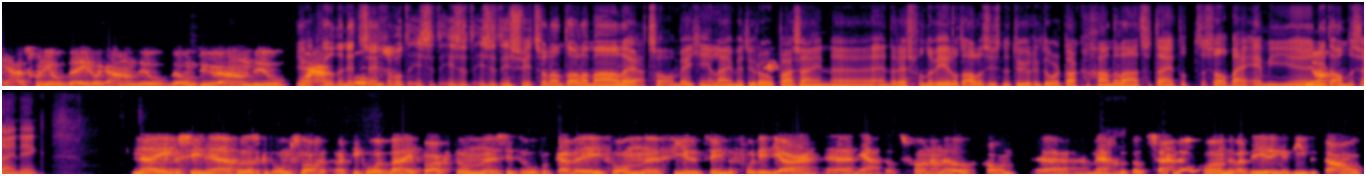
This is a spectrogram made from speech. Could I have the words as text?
ja, het is gewoon een heel degelijk aandeel. Wel een duur aandeel. Ja, ik wilde net zeggen, want is het, is, het, is het in Zwitserland allemaal... Ja, het zal een beetje in lijn met Europa zijn uh, en de rest van de wereld. Alles is natuurlijk door het dak gegaan de laatste tijd. Dat zal bij Emmy uh, ja. niet anders zijn, denk ik. Nee, precies. Nou ja, goed, als ik het omslagartikel erbij pak, dan uh, zitten we op een KW van uh, 24 voor dit jaar. Uh, ja, dat is gewoon aan de hoge kant. maar ja, goed, dat zijn wel gewoon de waarderingen die je betaalt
